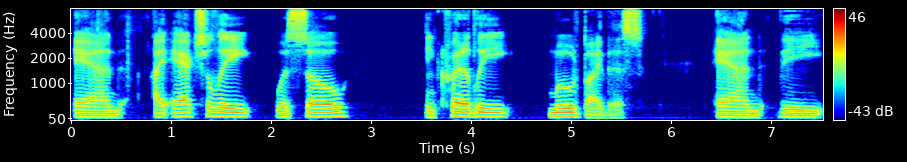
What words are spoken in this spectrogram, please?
and I actually was so incredibly moved by this. And the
